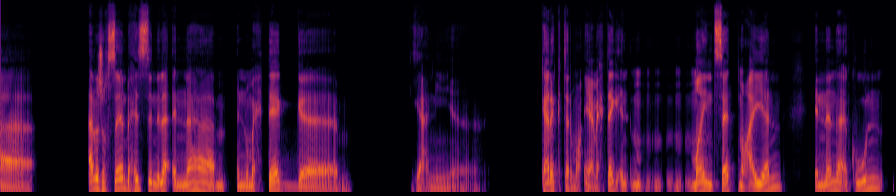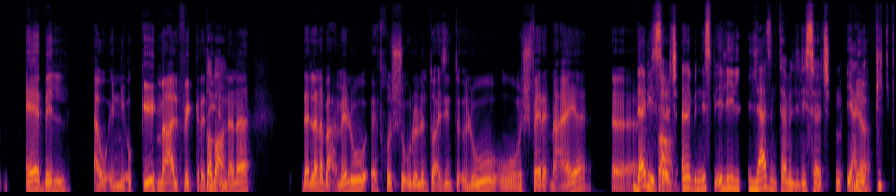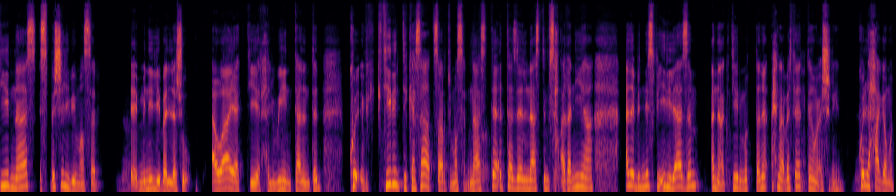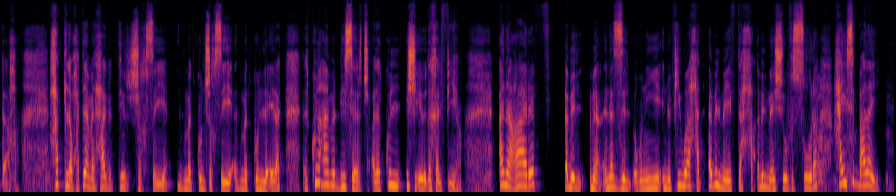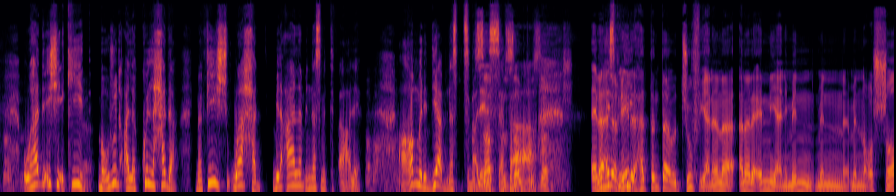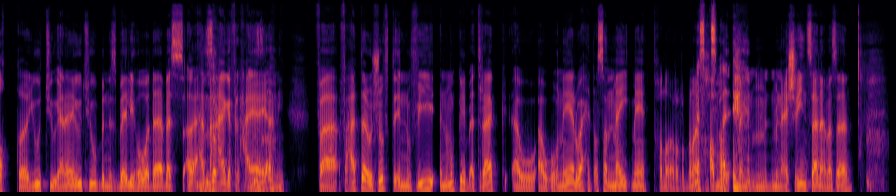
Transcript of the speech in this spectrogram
أنا شخصيا بحس إن لأ إنها إنه محتاج يعني character مع... يعني محتاج mindset معين إن أنا أكون قابل أو إني okay مع الفكرة دي طبعاً. ان أنا ده اللي أنا بعمله تخشوا قولوا اللي أنتوا عايزين تقولوه ومش فارق معايا ده research. أنا بالنسبة لي لازم تعمل research يعني Yeah. في كتير ناس especially بمصر من اللي بلشوا اوايا كتير حلوين talented كتير انتكاسات صارت بمصر ناس تعتزل ناس تمسح أغانيها. أنا بالنسبة لي لازم أنا كتير مقتنع إحنا ب 2022 كل حاجة متاحة. حتى لو حتعمل حاجة كتير شخصية قد ما تكون شخصية قد ما تكون لإلك تكون عامل research على كل شيء له دخل فيها. أنا عارف قبل ما أنزل اغنيه إنه في واحد قبل ما يفتحها قبل ما يشوف الصورة حيسب علي. وهذا إشي أكيد موجود على كل حدا. ما فيش واحد بالعالم الناس متفقة عليه. عمرو دياب الناس بتسب عليه لسه بالظبط بالظبط أنا لا بالنسبة غير حتى أنت بتشوف يعني أنا أنا لأني يعني من من من عشاق يوتيوب يعني أنا يوتيوب بالنسبة لي هو ده بس أهم بالظبط. حاجة في الحياة بالظبط. يعني. فحتى لو شفت إنه في إنه ممكن يبقى track أو أو أغنية الواحد أصلا مي مات خلاص ربنا يرحمه. من من- من 20 سنة مثلا.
